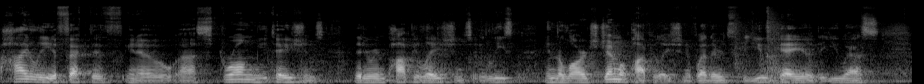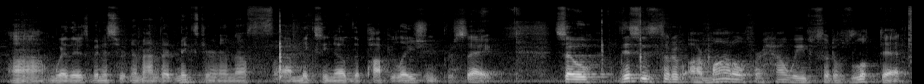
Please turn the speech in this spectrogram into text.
highly effective, you know, uh, strong mutations that are in populations, at least in the large general population of whether it's the UK or the US, uh, where there's been a certain amount of admixture and enough uh, mixing of the population per se. So this is sort of our model for how we've sort of looked at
